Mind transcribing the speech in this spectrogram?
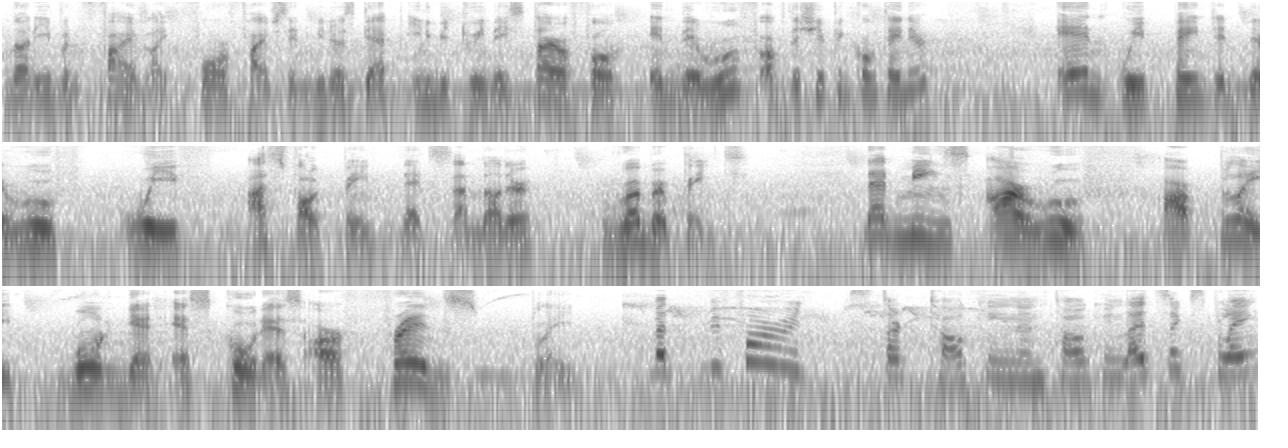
not even five, like four or five centimeters gap in between the styrofoam and the roof of the shipping container, and we painted the roof with asphalt paint, that's another rubber paint. That means our roof, our plate, won't get as cold as our friend's plate. But before we start talking and talking, let's explain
